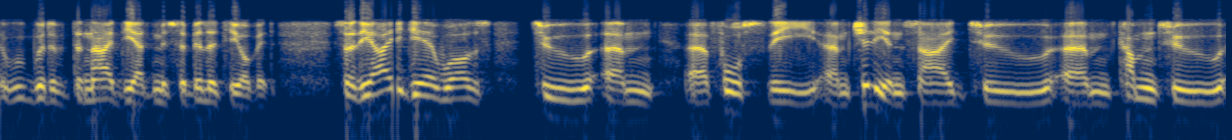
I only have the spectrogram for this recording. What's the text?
would have denied the admissibility of it. So the idea was to um, uh, force the um, Chilean side to come to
